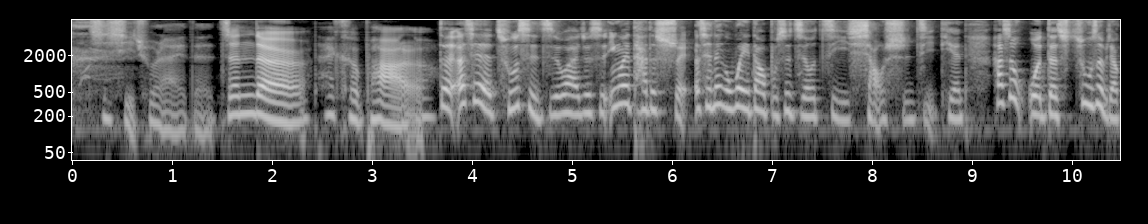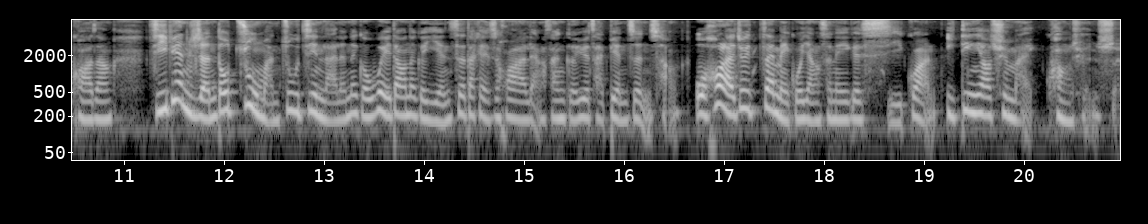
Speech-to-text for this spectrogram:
是洗出来的，真的太可怕了。对，而且除此之外，就是因为它的水，而且那个味道不是只有几小时几天，它是我的宿舍比较夸张，即便人都住满住进来了，那个味道、那个颜色，大概也是花了两三个月才变正常。我后来就在美国养成了一个习惯，一定要去买矿泉水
